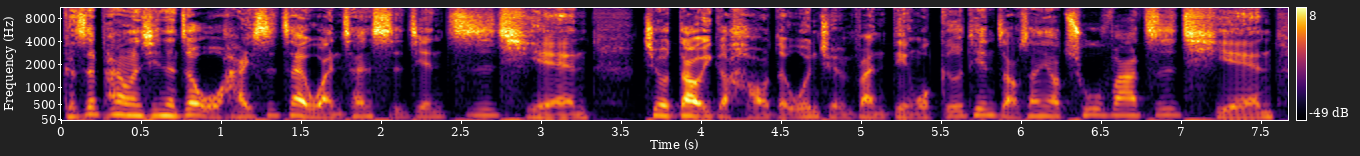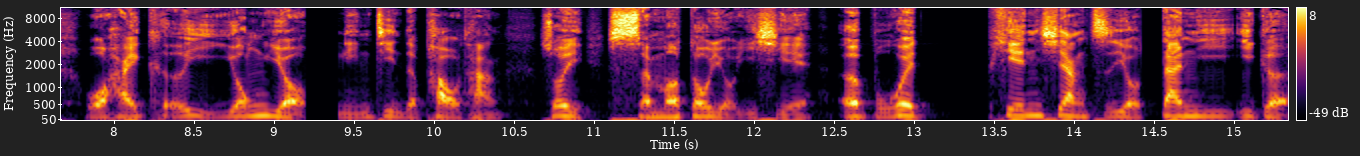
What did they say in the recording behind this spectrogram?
可是拍完行程之后，我还是在晚餐时间之前就到一个好的温泉饭店。我隔天早上要出发之前，我还可以拥有宁静的泡汤。所以什么都有一些，而不会偏向只有单一一个。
